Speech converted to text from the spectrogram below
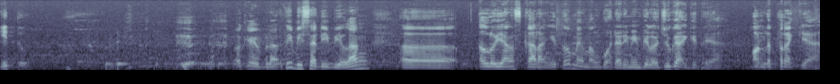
gitu Oke, berarti bisa dibilang eh lo yang sekarang itu memang buah dari mimpi lo juga gitu ya. On the track ya.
